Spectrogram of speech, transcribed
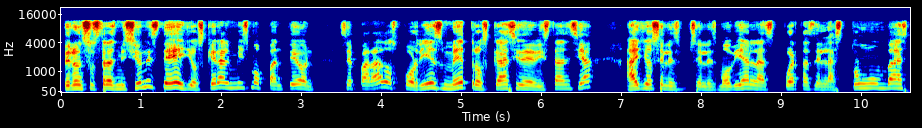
Pero en sus transmisiones de ellos, que era el mismo panteón, separados por 10 metros casi de distancia, a ellos se les, se les movían las puertas de las tumbas,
